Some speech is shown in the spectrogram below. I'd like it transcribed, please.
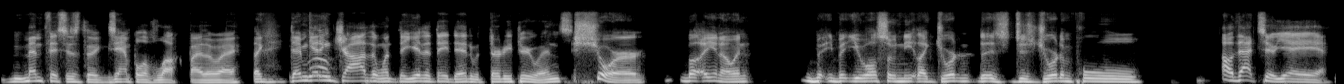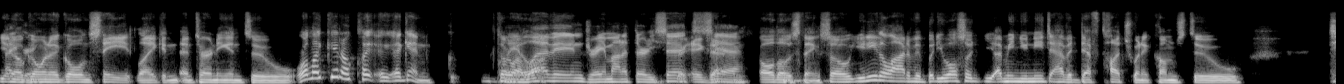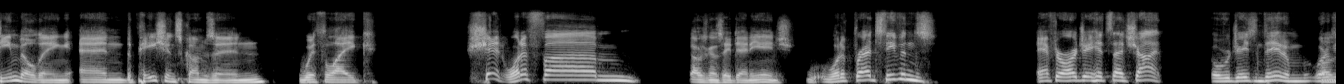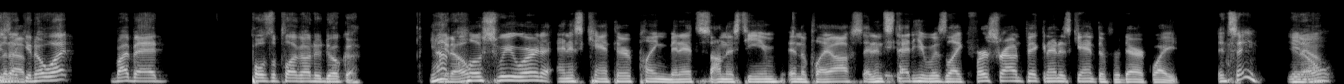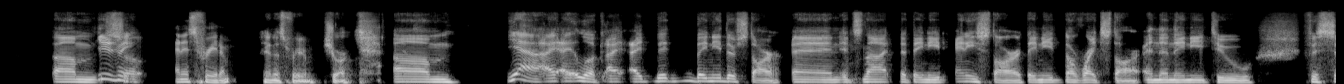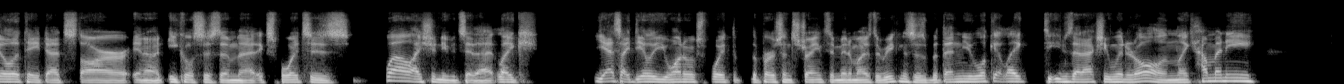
Memphis is the example of luck, by the way. Like them getting Ja the one the year that they did with 33 wins. Sure, but you know, and but but you also need like Jordan. Does, does Jordan Poole? Oh, that too. Yeah, yeah, yeah. you I know, agree. going to Golden State, like, and, and turning into, or like, you know, Klay, again, Klay talk about luck. 11, Draymond at 36. exactly, all those things. So you need a lot of it, but you also, I mean, you need to have a deft touch when it comes to team building, and the patience comes in with like, shit. What if, um, I was going to say Danny Ainge. What if Brad Stevens, after RJ hits that shot over Jayson Tatum, what if he's like, up. you know what? My bad. Pulls the plug on Udoka. Yeah, You know? close we were to Enes Kanter playing minutes on this team in the playoffs. And instead, he was like first round pick and Enes Kanter for Derrick White. insane. You, You know? Um Excuse me. Enes Freedom. Enes Freedom. Sure. Um yeah, I, I look, I, I they, they need their star, and it's not that they need any star; they need the right star, and then they need to facilitate that star in an ecosystem that exploits his. Well, I shouldn't even say that. Like, yes, ideally you want to exploit the, the person's strengths and minimize their weaknesses, but then you look at like teams that actually win it all, and like how many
